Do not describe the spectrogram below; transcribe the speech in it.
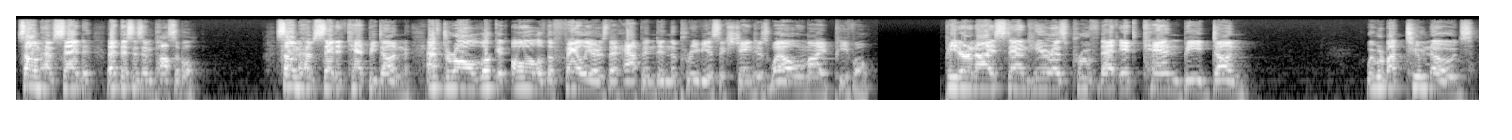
Some have said that this is impossible. Some have said it can't be done. After all, look at all of the failures that happened in the previous exchanges. Well, my people. Peter and I stand here as proof that it can be done. We were but two nodes,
